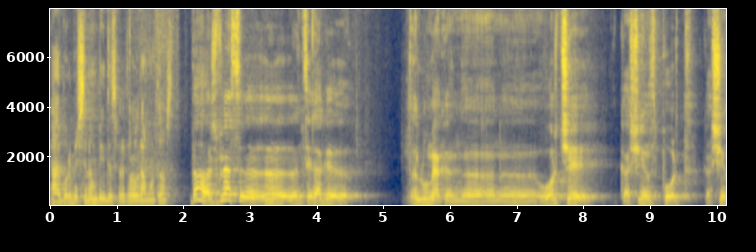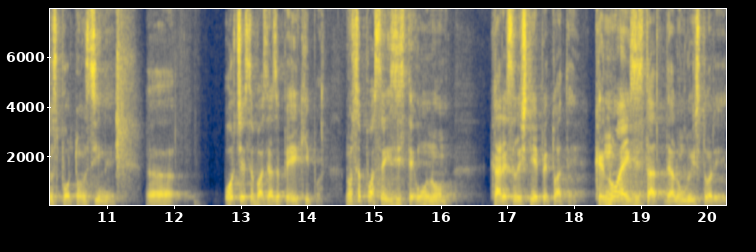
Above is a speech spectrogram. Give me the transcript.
Hai, vorbește-ne un pic despre programul tău ăsta. Da, aș vrea să uh, înțeleagă lumea că în, uh, în uh, orice, ca și în sport, ca și în sportul în sine, uh, orice se bazează pe echipă. Nu se poate să existe un om care să le știe pe toate. Că nu a existat de-a lungul istoriei.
